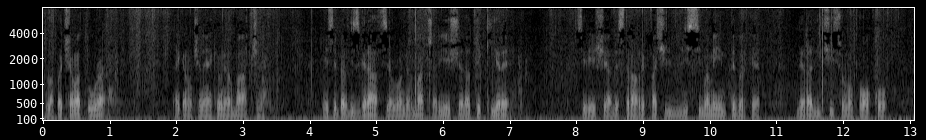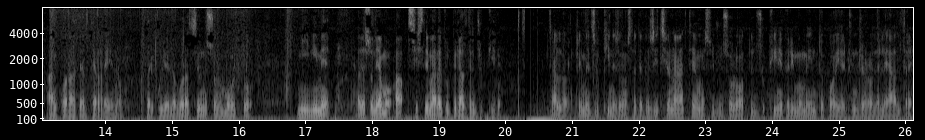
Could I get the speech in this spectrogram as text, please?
la pacciamatura è che non c'è neanche un'erbaccia. E se per disgrazia un'erbaccia riesce ad attecchire si riesce ad estrarre facilissimamente perché le radici sono poco ancorate al terreno. Per cui le lavorazioni sono molto minime. Adesso andiamo a sistemare tutte le altre zucchine. Allora prime zucchine sono state posizionate ho messo giù solo 8 zucchine per il momento poi aggiungerò delle altre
